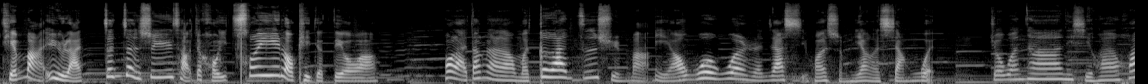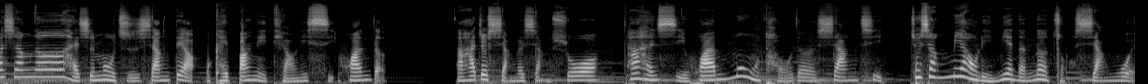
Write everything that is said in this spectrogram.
田马玉兰，真正薰衣草就可以吹落去就丢啊。后来当然了，我们个案咨询嘛，也要问问人家喜欢什么样的香味，就问他你喜欢花香呢，还是木质香调？我可以帮你调你喜欢的。那他就想了想，说他很喜欢木头的香气，就像庙里面的那种香味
